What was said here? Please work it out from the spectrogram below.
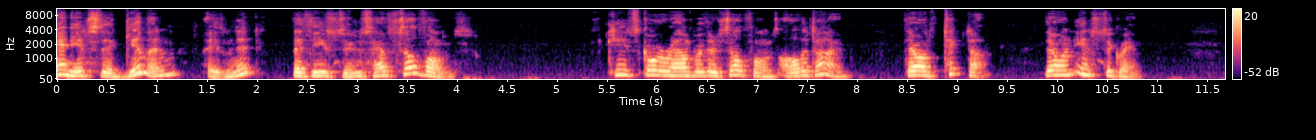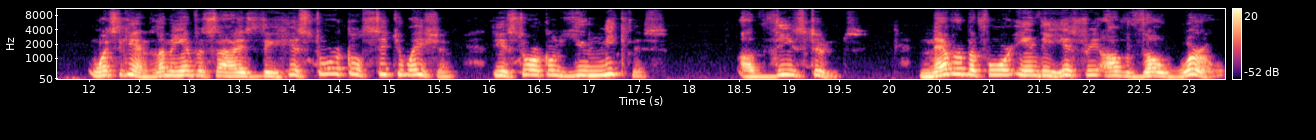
And it's a given, isn't it, that these students have cell phones. Kids go around with their cell phones all the time. They're on TikTok. They're on Instagram. Once again, let me emphasize the historical situation, the historical uniqueness of these students. Never before in the history of the world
